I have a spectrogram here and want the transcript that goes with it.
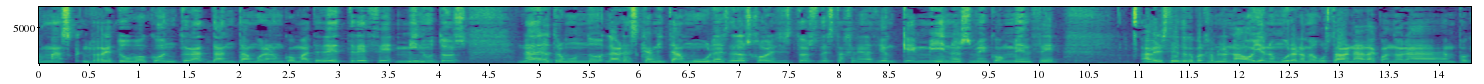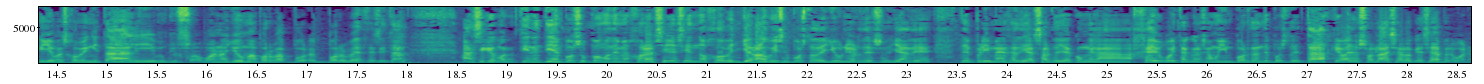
Mask retuvo contra Dan Tamura en un combate de 13 minutos. Nada del otro mundo, la verdad es que a mí Tamura es de los jóvenes estos de esta generación que menos me convence. A ver, es cierto que por ejemplo Naoya Nomura no me gustaba nada cuando era un poquillo más joven y tal, y incluso, bueno, Yuma por, por, por veces y tal. Así que bueno, tiene tiempo supongo de mejorar, sigue siendo joven. Yo no lo hubiese puesto de junior, de eso ya de, de primer, de el salto ya con el heavyweight, que no sea muy importante, pues de tag, que vaya Solasia o lo que sea, pero bueno.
